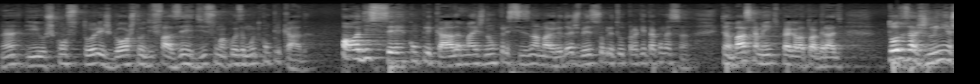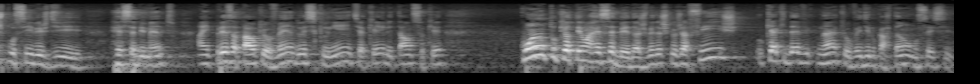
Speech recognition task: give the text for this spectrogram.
Né? E os consultores gostam de fazer disso uma coisa muito complicada. Pode ser complicada, mas não precisa na maioria das vezes, sobretudo para quem está começando. Então, basicamente, pega lá a tua grade, todas as linhas possíveis de recebimento, a empresa tal que eu vendo, esse cliente, aquele e tal, não sei o quê. Quanto que eu tenho a receber das vendas que eu já fiz, o que é que deve, né, que eu vendi no cartão, não sei se...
